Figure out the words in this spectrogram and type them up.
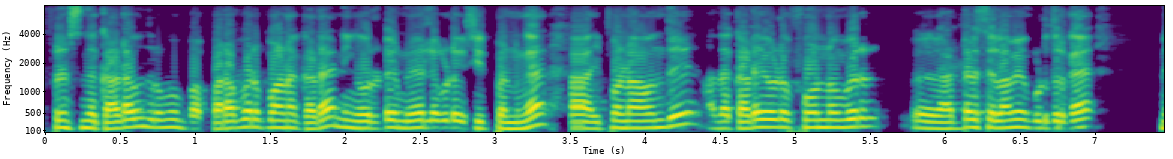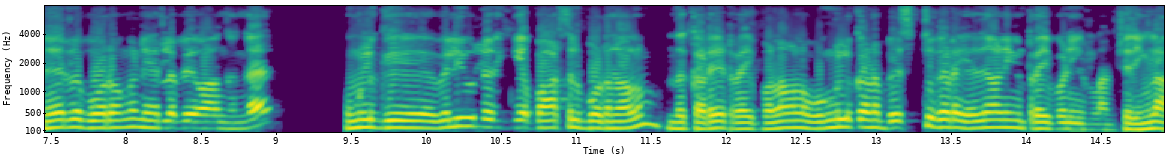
ஃப்ரெண்ட்ஸ் இந்த கடை வந்து ரொம்ப ப- பரபரப்பான கடை. நீங்க ஒரு டைம் நேரில் கூட விசிட் பண்ணுங்க. இப்போ நான் வந்து அந்த கடையோட ஃபோன் நம்பர் அட்ரஸ் எல்லாமே கொடுத்துருக்கேன். நேரில் போகிறவங்க நேரில் போய் வாங்குங்க. உங்களுக்கு வெளியூரில் இருக்கீங்க பார்சல் போடனாலும் இந்த கடையை ட்ரை பண்ணலாம். உங்களுக்கான பெஸ்ட் கடை எதுனாலும் ட்ரை பண்ணிக்கலாம் சரிங்களா?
